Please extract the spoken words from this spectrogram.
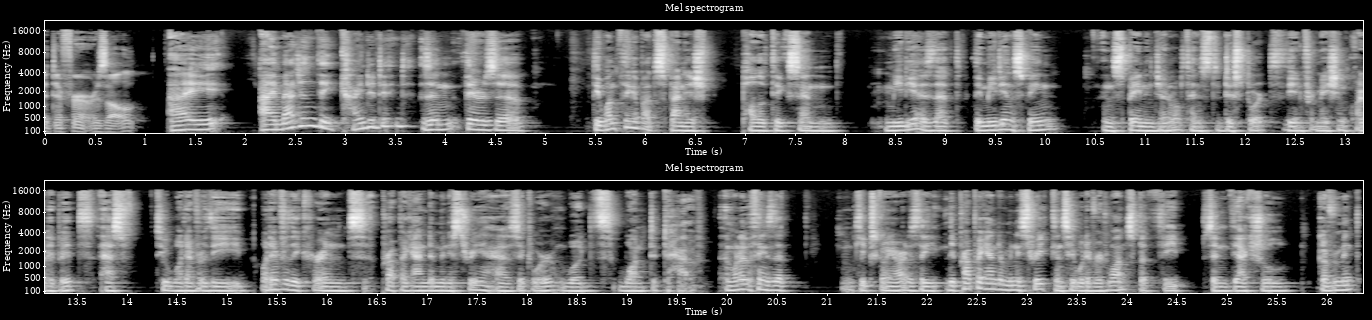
a different result? I I imagine they kind of did. Then there's a the one thing about Spanish politics and media is that the media in Spain in Spain in general tends to distort the information quite a bit as to whatever the whatever the current propaganda ministry, as it were, would want it to have. And one of the things that keeps going on is the, the propaganda ministry can say whatever it wants, but the the actual government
